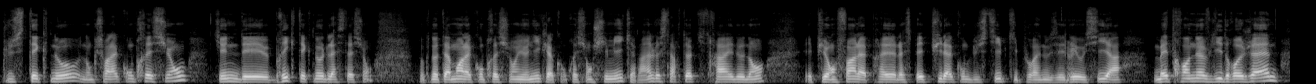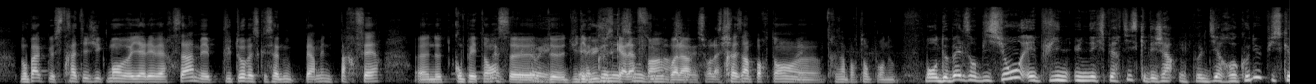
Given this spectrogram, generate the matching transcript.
plus techno, donc sur la compression, qui est une des briques techno de la station. Donc notamment la compression ionique, la compression chimique, il y a pas mal de startups qui travaillent dedans. Et puis enfin l'aspect puis la combustible qui pourrait nous aider aussi à mettre en œuvre l'hydrogène, non pas que stratégiquement on veuille aller vers ça, mais plutôt parce que ça nous permet de parfaire euh, notre compétence euh, du début jusqu'à la fin. Voilà, c'est très important, euh, très important pour nous. Bon, de belles ambitions et puis une, expertise qui est déjà, on peut le dire, reconnue, puisque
